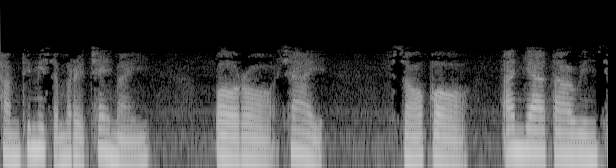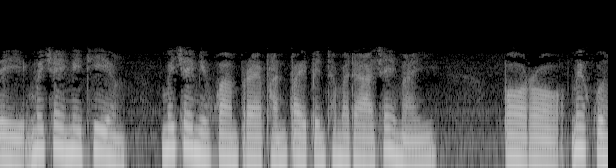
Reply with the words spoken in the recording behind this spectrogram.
ธรรมที่ไม่สำเร็จใช่ไหม ปร ใช่ สก อัญญาตาวินสีไม่ใช่ไม่เที่ยง ไม่ใช่มีความแปรผันไปเป็นธรรมดาใช่ไหม ปร ไม่ควร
